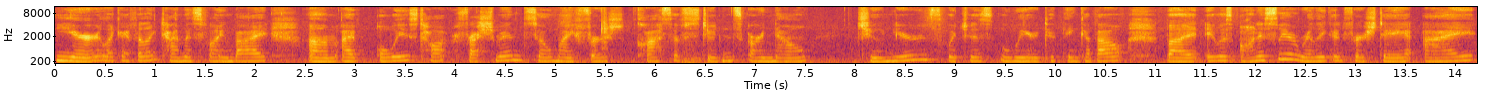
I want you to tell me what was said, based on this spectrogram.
year like i feel like time is flying by. Um, i've always taught freshmen so my first class of students are now juniors which is weird to think about but it was honestly a really good first day. I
